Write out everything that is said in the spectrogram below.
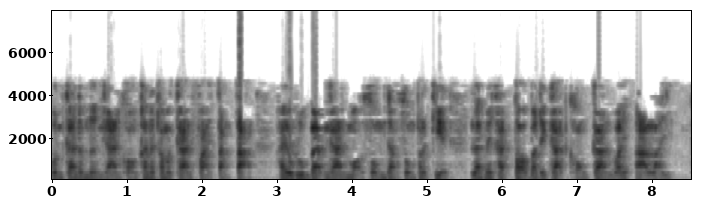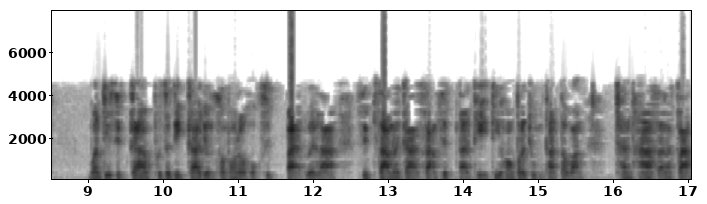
ผลการดำเนินงานของคณะกรรมการฝ่ายต่าง ๆ ให้รูปแบบงานเหมาะสมอย่างสมพระเกียรติ และไม่ขัดต่อบรรยากาศของการไว้อาลัย วันที่ 19 พฤศจิกายน 2568 เวลา 13นาฬิกา30 นาทีที่ห้องประชุมทานตะวัน ชั้น 5 สารกลาง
